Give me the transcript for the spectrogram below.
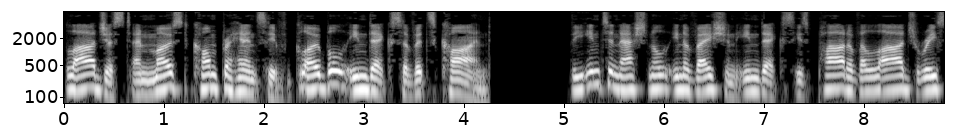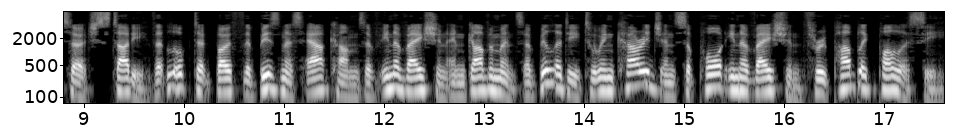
largest and most comprehensive global index of its kind the International Innovation Index is part of a large research study that looked at both the business outcomes of innovation and governments' ability to encourage and support innovation through public policy.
